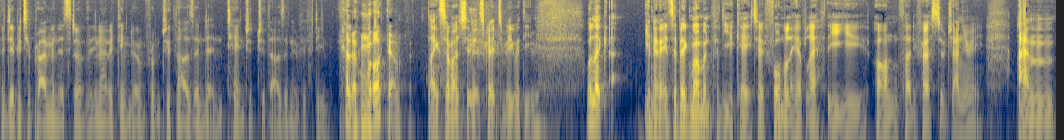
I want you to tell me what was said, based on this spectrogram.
the Deputy Prime Minister of the United Kingdom from 2010 to 2015. Callum, welcome. Thanks so much. It's great to be with you. Well, look, you know, it's a big moment for the UK to formally have left the EU on 31st of January. Um,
